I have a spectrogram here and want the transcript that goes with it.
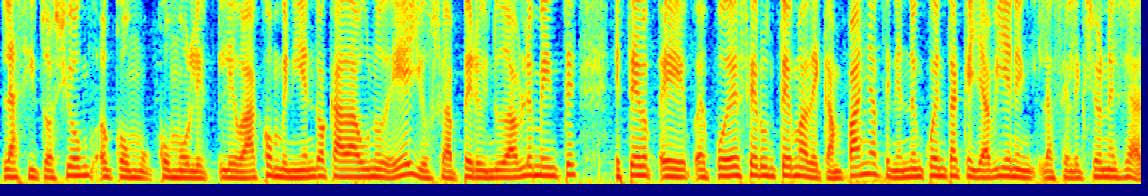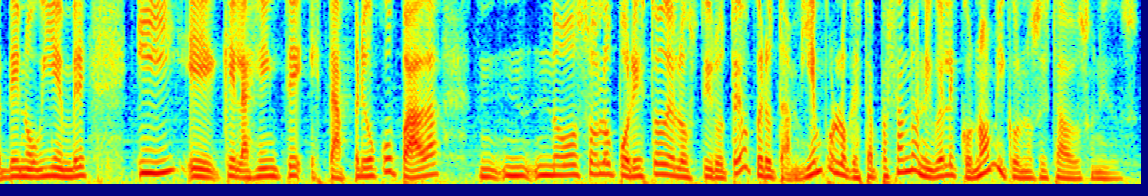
la situación como, como le, va conveniendo a cada uno de ellos. pero indudablemente este eh, puede ser un tema de campaña, teniendo en cuenta que ya vienen las elecciones de noviembre y eh, que la gente está preocupada, no solo por esto de los tiroteos, pero también por lo que está pasando a nivel económico en los Estados Unidos.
